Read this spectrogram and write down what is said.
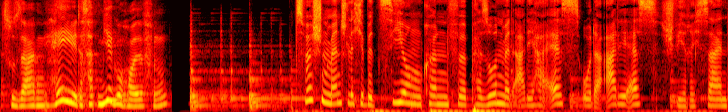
Zu sagen, hey, das hat mir geholfen. Zwischenmenschliche Beziehungen können für Personen mit ADHS oder ADS schwierig sein.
